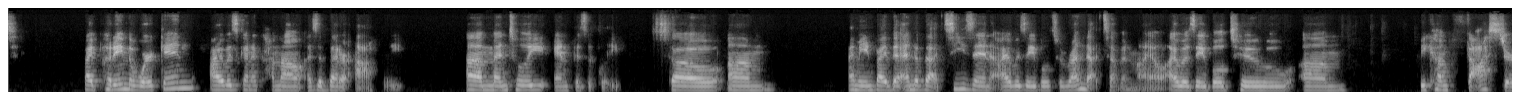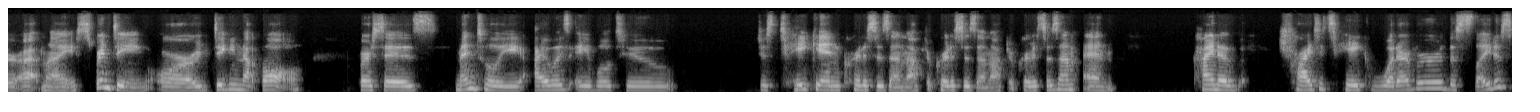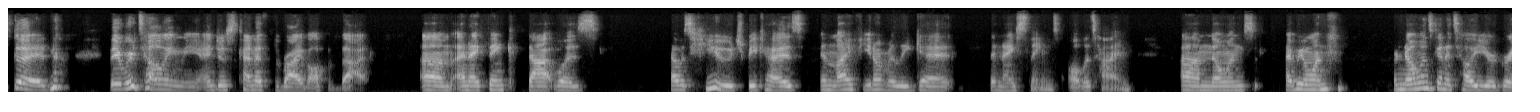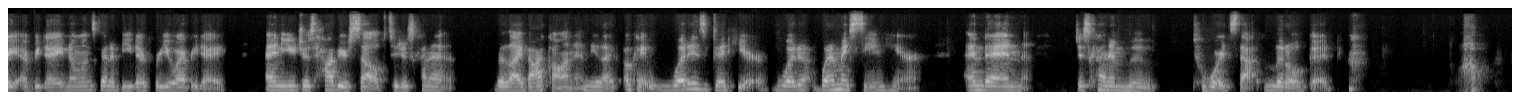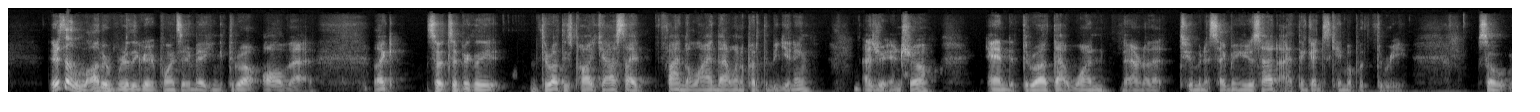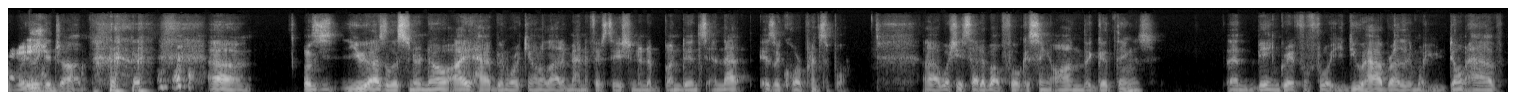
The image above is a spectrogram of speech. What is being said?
by putting the work in, I was going to come out as a better athlete, um, mentally and physically. So um, I mean, by the end of that season, I was able to run that seven mile. I was able to um, become faster at my sprinting or digging that ball versus mentally, I was able to just take in criticism after criticism after criticism and kind of try to take whatever the slightest good they were telling me and just kind of thrive off of that. Um, and I think that was that was huge because in life you don't really get the nice things all the time. Um, no one's everyone or no one's going to tell you you're great every day. No one's going to be there for you every day. And you just have yourself to just kind of rely back on and be like, okay, what is good here? What what am I seeing here? And then just kind of move towards that little good. Wow. There's a lot of really great points that you're making throughout all of that. Like, so typically throughout these podcasts, I find a line that I want to put at the beginning as your intro. And throughout that one, I don't know, that two minute segment you just had, I think I just came up with three. So really good job. um, as you as a listener know, I have been working on a lot of manifestation and abundance, and that is a core principle. Uh, what she said about focusing on the good things and being grateful for what you do have rather than what you don't have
